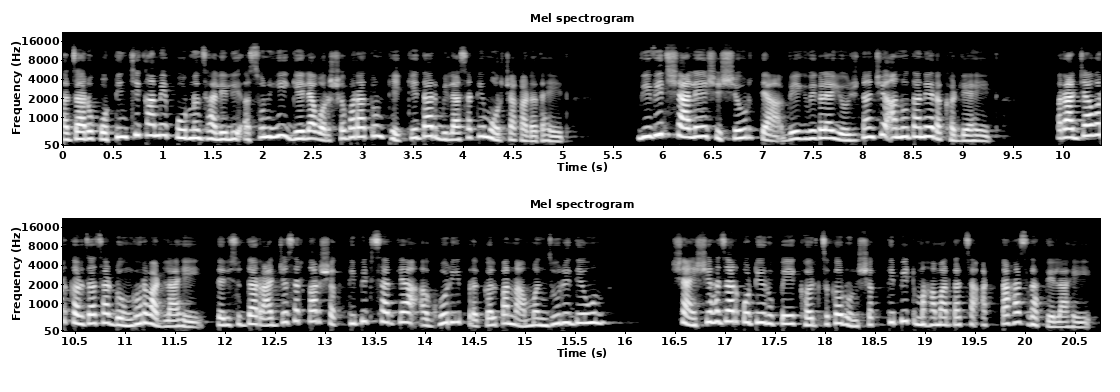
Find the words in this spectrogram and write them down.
हजारो कोटींची कामे पूर्ण झालेली असूनही गेल्या वर्षभरातून ठेकेदार बिलासाठी मोर्चा काढत आहेत. विविध शालेय शिष्यवृत्त्या वेगवेगळ्या योजनांची अनुदाने रखडली आहेत. राज्यावर कर्जाचा डोंगर वाढला आहे. तरीसुद्धा राज्य सरकार शक्तीपीठ सारख्या अघोरी प्रकल्पांना मंजुरी देऊन शहाऐंशी हजार कोटी रुपये खर्च करून शक्तीपीठ महामार्गाचा अट्टाहास घातलेला आहे.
